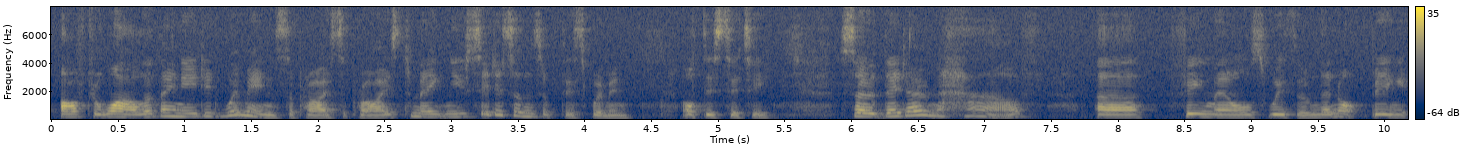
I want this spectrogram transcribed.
after a while that they needed women, surprise, surprise, to make new citizens of this women of this city. So they don't have uh, females with them. They're not being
